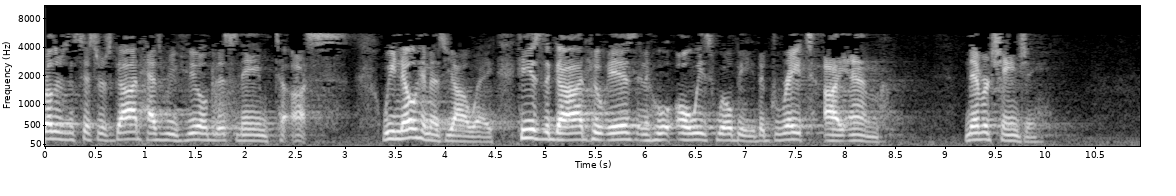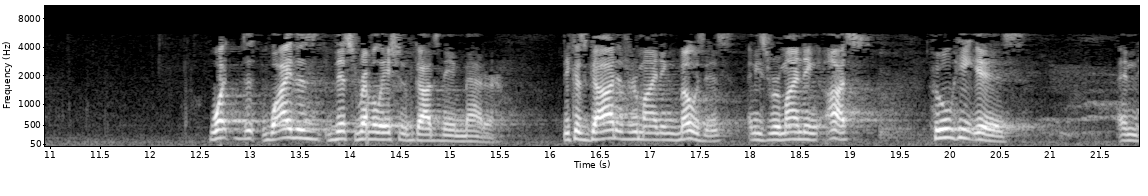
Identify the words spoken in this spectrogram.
Brothers and sisters, God has revealed this name to us. We know him as Yahweh. He is the God who is and who always will be, the great I am, never changing. What, why does this revelation of God's name matter? Because God is reminding Moses, and he's reminding us who he is, and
